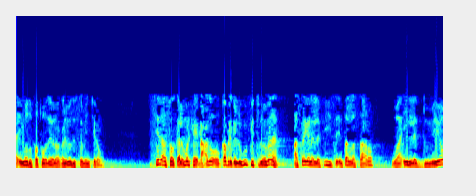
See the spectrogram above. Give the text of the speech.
a'immadu fatwoodeen oo culimmadu samayn jireen. Sidaasoo kale markay dhacdo oo qabriga lagu fitnoobana asagana lafihiisa inta la saaro waa in la dumiyo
